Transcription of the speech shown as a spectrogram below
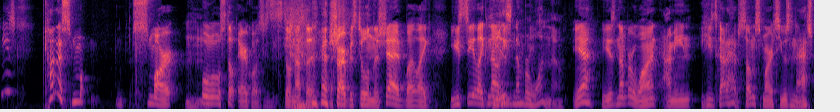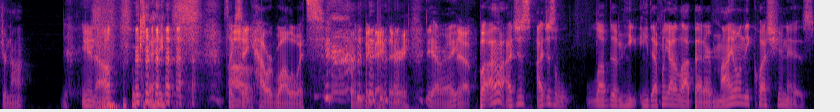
he's kind of smart. Smart, well, well, still air quotes. it's still not the sharpest tool in the shed, but like you see, like no, he is he- number one though. yeah, he is number one. I mean, he's got to have some smarts. He was an astronaut. You know? Okay. It's like saying oh. Howard Wolowitz from The Big Bang Theory. yeah, right. Yeah. But I don't. know, I just, I just loved him. He, he definitely got a lot better. My only question is,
